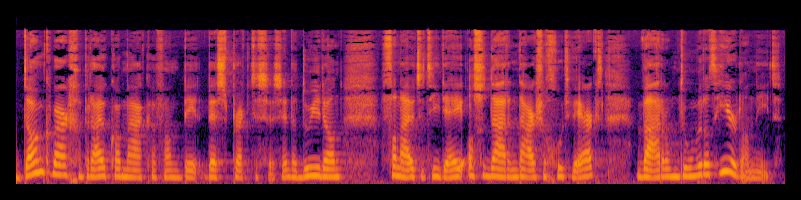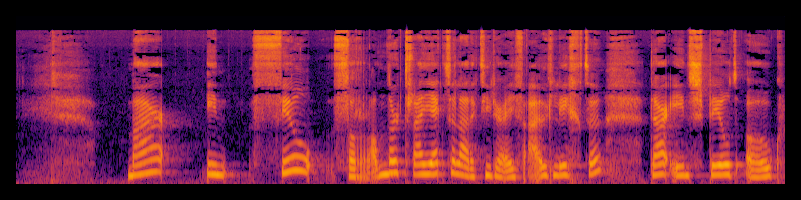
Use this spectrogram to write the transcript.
dankbaar gebruik kan maken van best practices. En dat doe je dan vanuit het idee, als het daar en daar zo goed werkt, waarom doen we dat hier dan niet? Maar in veel verandertrajecten, laat ik die er even uitlichten, daarin speelt ook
